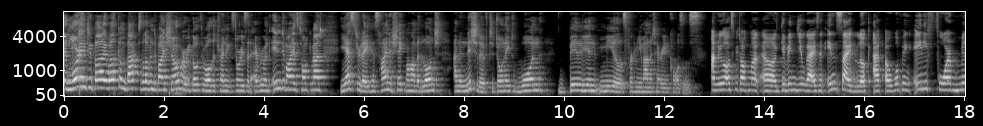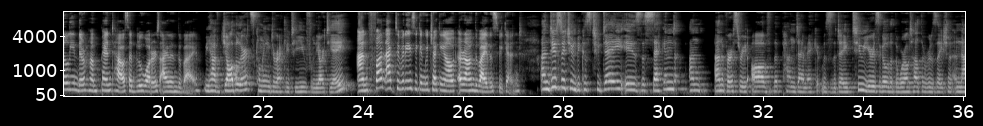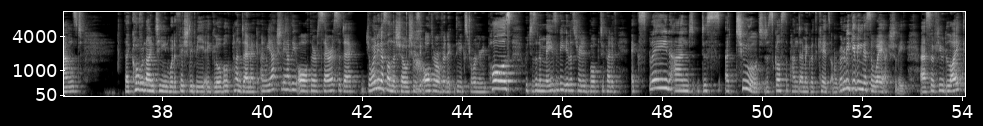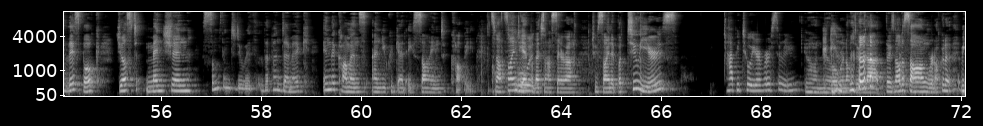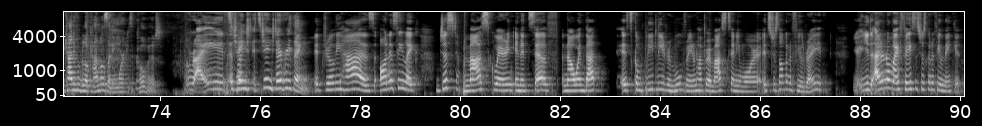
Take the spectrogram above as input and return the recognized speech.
Good morning, Dubai. Welcome back to the Lovin Dubai show, where we go through all the trending stories that everyone in Dubai is talking about. Yesterday, His Highness Sheikh Mohammed launched an initiative to donate 1 billion meals for humanitarian causes. And we'll also be talking about uh, giving you guys an inside look at a whopping 84 million dirham penthouse at Bluewaters Island, Dubai. We have job alerts coming directly to you from the RTA. And fun activities you can be checking out around Dubai this weekend. And do stay tuned because today is the second an- anniversary of the pandemic. It was the day two years ago that the World Health Organization announced that COVID 19 would officially be a global pandemic. And we actually have the author, Sara Sadik, joining us on the show. She's the author of The Extraordinary Pause, which is an amazingly illustrated book to kind of explain and dis- a tool to discuss the pandemic with kids. And we're going to be giving this away actually. Uh, so if you'd like this book, just mention something to do with the pandemic in the comments and you could get a signed copy. It's not signed yet, but let's ask Sara to sign it. But two years. Happy two year anniversary. Oh no, we're not doing that. There's not a song. We're not gonna. We can't even blow candles anymore because of COVID. Right. It's changed. It's changed everything. It really has. Honestly, like just mask wearing in itself. Now, when that is completely removed, when you don't have to wear masks anymore, it's just not gonna feel right. You, you, I don't know. My face is just gonna feel naked.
